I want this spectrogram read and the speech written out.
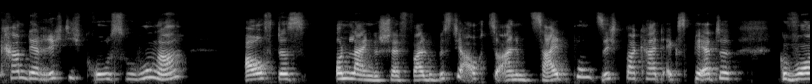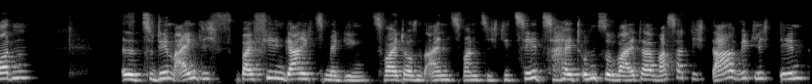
kam der richtig große Hunger auf das Online-Geschäft? Weil du bist ja auch zu einem Zeitpunkt Sichtbarkeit-Experte geworden, äh, zu dem eigentlich bei vielen gar nichts mehr ging. 2021, die C-Zeit und so weiter. Was hat dich da wirklich den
